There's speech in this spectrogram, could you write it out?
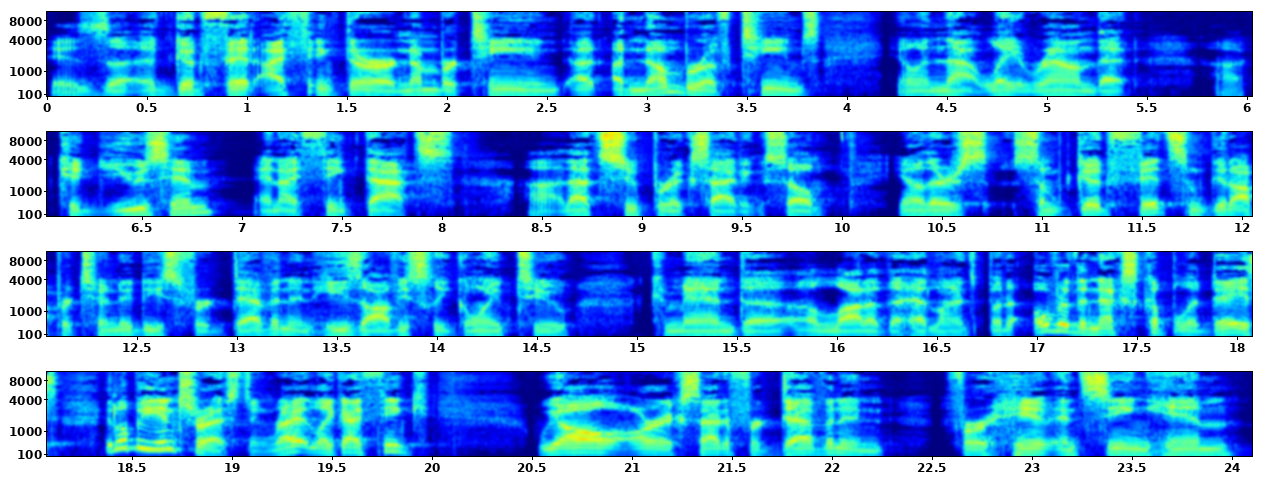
is a good fit. I think there are a number team, a, a number of teams, you know, in that late round that, uh, could use him. And I think that's, uh, that's super exciting. So, you know, there's some good fits, some good opportunities for Devin, and he's obviously going to command a, a lot of the headlines. But over the next couple of days, it'll be interesting, right? Like I think we all are excited for Devin and for him and seeing him,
